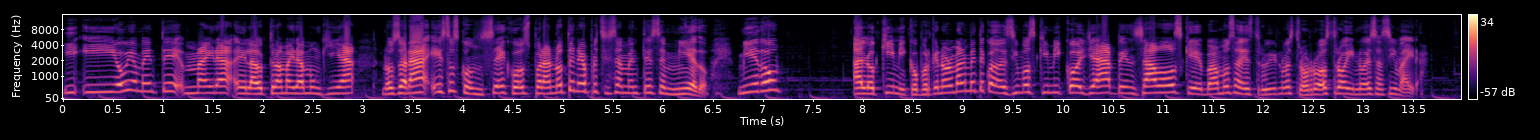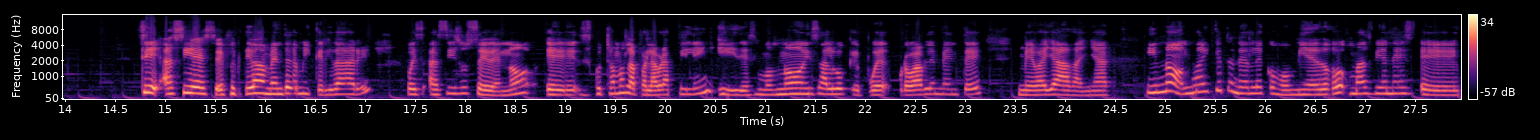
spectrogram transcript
Y, obviamente, Mayra, eh, la doctora Mayra Munguía nos dará estos consejos para no tener precisamente ese miedo. Miedo a lo químico, porque normalmente cuando decimos químico ya pensamos que vamos a destruir nuestro rostro y no es así, Mayra. Sí, así es, efectivamente, mi querida Ari, pues así sucede, ¿no? Eh, escuchamos la palabra peeling y decimos, no, es algo que puede, probablemente me vaya a dañar. Y no, no hay que tenerle como miedo, más bien es, eh,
